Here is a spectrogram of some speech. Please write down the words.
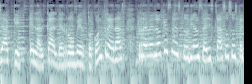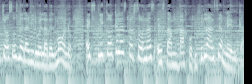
ya que el alcalde Roberto Contreras reveló que se estudian seis casos sospechosos de la viruela del mono. Explicó que las personas están bajo vigilancia médica.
